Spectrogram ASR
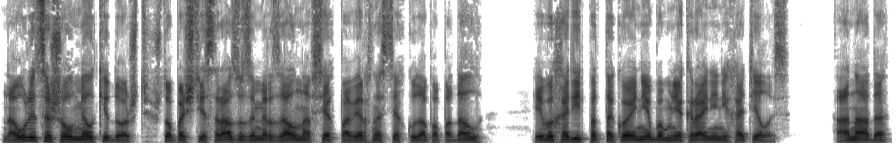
На улице шел мелкий дождь, что почти сразу замерзал на всех поверхностях, куда попадал, и выходить под такое небо мне крайне не хотелось. А надо.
